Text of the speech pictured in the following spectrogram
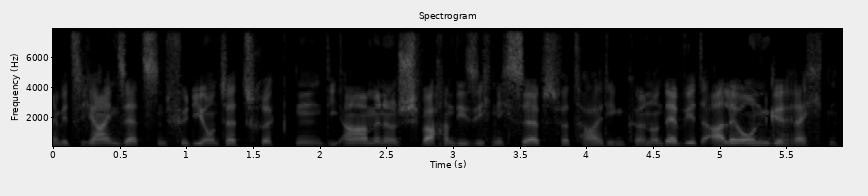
Er wird sich einsetzen für die Unterdrückten, die Armen und Schwachen, die sich nicht selbst verteidigen können. Und er wird alle Ungerechten,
